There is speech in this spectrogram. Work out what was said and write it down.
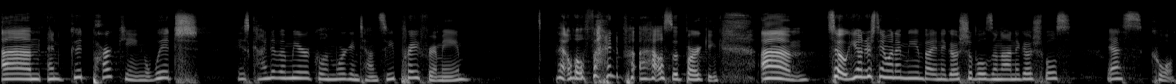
um, and good parking, which is kind of a miracle in Morgantown. So you pray for me that we'll find a house with parking. Um, so, you understand what I mean by negotiables and non negotiables? Yes? Cool.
